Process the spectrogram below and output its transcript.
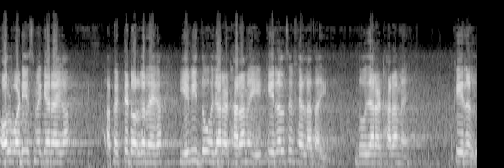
ऑल बॉडी इसमें क्या रहेगा? अफेक्टेड ऑर्गन रहेगा। ये भी 2018 में ही केरल से फैला था ये। 2018 में केरल।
